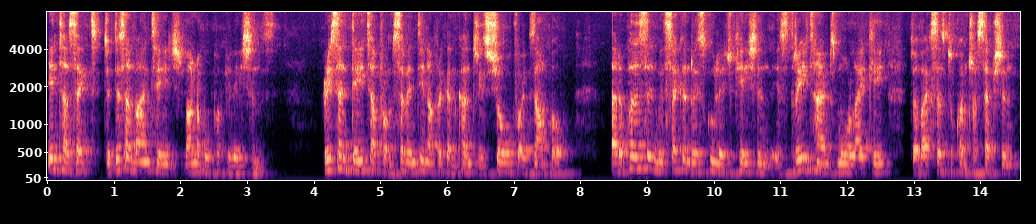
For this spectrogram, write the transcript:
intersect to disadvantage vulnerable populations. Recent data from 17 African countries show, for example, that a person with secondary school education is three times more likely to have access to contraception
